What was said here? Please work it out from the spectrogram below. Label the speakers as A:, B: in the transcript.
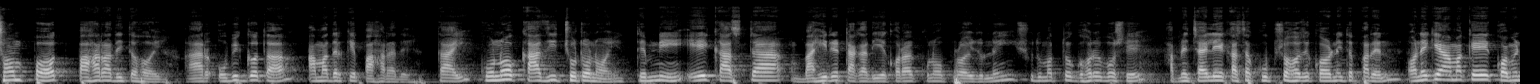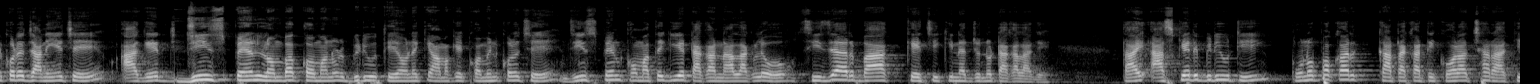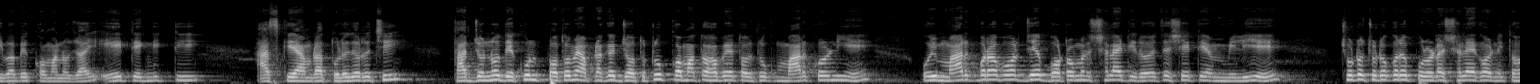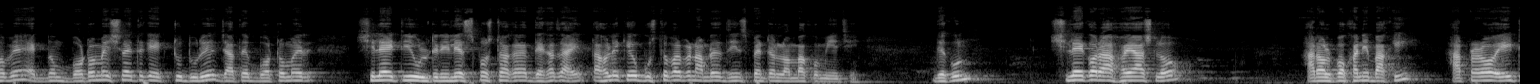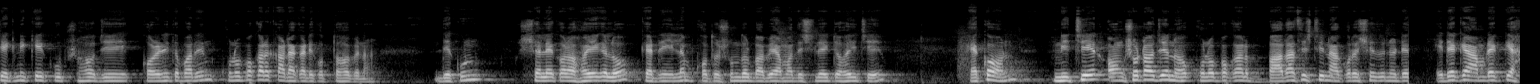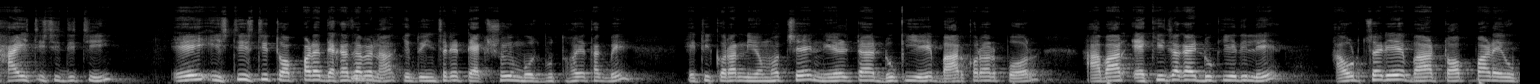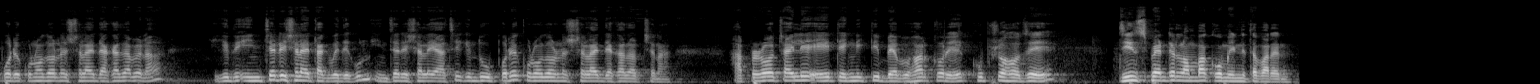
A: সম্পদ পাহারা দিতে হয় আর অভিজ্ঞতা আমাদেরকে পাহারা দেয়। তাই কোনো কাজই ছোট নয়। তেমনি এই কাজটা বাহিরে টাকা দিয়ে করার কোনো প্রয়োজন নেই। শুধুমাত্র ঘরে বসে আপনি চাইলে এই কাজটা খুব সহজে করে নিতে পারেন। অনেকে আমাকে কমেন্ট করে জানিয়েছে, আগের জিন্স প্যান্ট লম্বা কমানোর ভিডিওতে অনেকে আমাকে কমেন্ট করেছে, জিন্স প্যান্ট কমাতে গিয়ে টাকা না লাগলেও সিজার বা কেচি কেনার জন্য টাকা লাগে। তাই আজকের ভিডিওটি কোনো প্রকার কাটাকাটি করা ছাড়া কীভাবে কমানো যায়, এই টেকনিকটি আজকে আমরা তুলে ধরেছি। তার জন্য দেখুন, প্রথমে আপনাকে যতটুক কমাতে হবে, ততটুক মার্ক করে নিয়ে ওই মার্ক বরাবর যে বটমের সেলাইটি রয়েছে, সেটি মিলিয়ে ছোট ছোট করে পুরোটা সেলাই করে নিতে হবে। একদম বটমের সেলাই থেকে একটু দূরে, যাতে বটমের সেলাইটি উল্টে নিলে স্পষ্ট আকারে দেখা যায়। তাহলে কেউ বুঝতে পারবে না, আমরা জিন্স প্যান্টের লম্বা কমিয়েছি। দেখুন, সেলাই করা হয়ে আসলো। আর অল্পখানি বাকি। আপনারাও এই টেকনিকে খুব সহজে করে নিতে পারেন। কোনো প্রকার কাটাকাটি করতে হবে না। দেখুন, সেলাই করা হয়ে গেল। কেটে নিলাম। কত সুন্দরভাবে আমাদের সেলাইটা হয়েছে। এখন নিচের অংশটা যেন কোনো প্রকার বাধা সৃষ্টি না করে, সেজন্য এটা এটাকে আমরা একটি হাই স্টিচ দিচ্ছি। এই স্টিচটি টপ পাড়ে দেখা যাবে না, কিন্তু ইনসাইডে ট্যাক্সই মজবুত হয়ে থাকবে। এটি করার নিয়ম হচ্ছে নেলটা ঢুকিয়ে বার করার পর আবার একই জায়গায় ঢুকিয়ে দিলে আউটসাইডে বা টপ পাড়ে উপরে কোনো ধরনের সেলাই দেখা যাবে না। কিন্তু ইঞ্চারে সেলাই থাকবে, দেখুন ইঞ্চারে সেলাই আছে, কিন্তু উপরে কোনো ধরনের সেলাই দেখা যাচ্ছে না। আপনারাও চাইলে এই টেকনিকটি ব্যবহার করে খুব সহজে জিন্স প্যান্টের লম্বা কমিয়ে নিতে পারেন।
